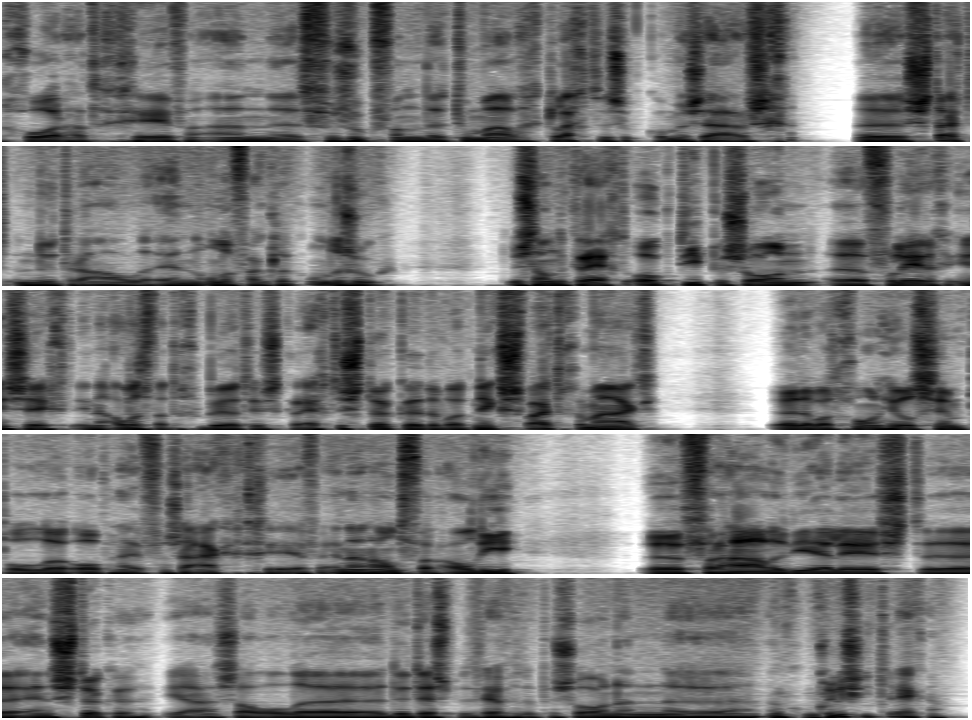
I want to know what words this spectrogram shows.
gehoor had gegeven aan het verzoek van de toenmalige klachtencommissaris. start een neutraal en onafhankelijk onderzoek. Dus dan krijgt ook die persoon volledig inzicht in alles wat er gebeurd is. Krijgt de stukken, er wordt niks zwart gemaakt. er wordt gewoon heel simpel openheid van zaken gegeven. En aan de hand van al die verhalen die hij leest en stukken, ja, zal de desbetreffende persoon een, een conclusie trekken.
